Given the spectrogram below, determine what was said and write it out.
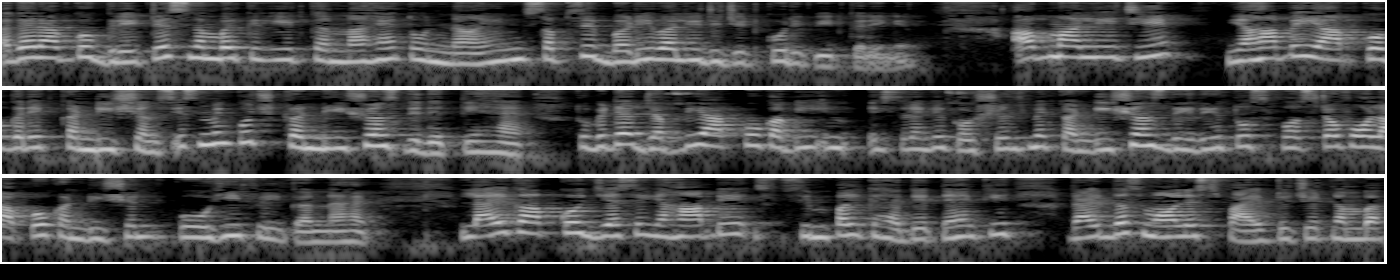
अगर आपको ग्रेटेस्ट नंबर क्रिएट करना है तो नाइन सबसे बड़ी वाली डिजिट को रिपीट करेंगे। अब मान लीजिए यहाँ पे आपको अगर एक कंडीशंस इसमें कुछ कंडीशंस दे देते हैं। तो बेटा, जब भी आपको कभी इस तरह के क्वेश्चंस में कंडीशंस दे दें तो फ़र्स्ट ऑफ़ ऑल आपको कंडीशन को ही फिल करना है। लाइक like आपको जैसे यहाँ पे सिंपल कह देते हैं कि write the smallest five digit number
